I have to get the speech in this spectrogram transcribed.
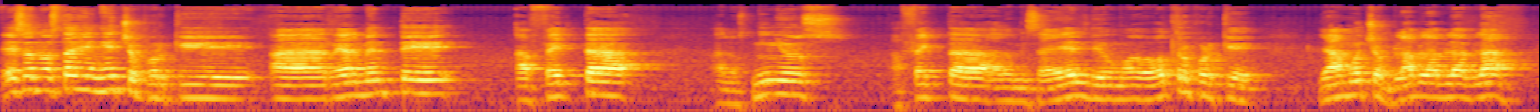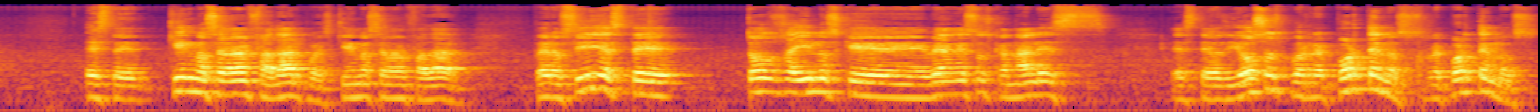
eso no está bien hecho porque uh, realmente afecta a los niños, afecta a Don Misael de un modo u otro, porque ya mucho bla, bla, bla, bla. Este, ¿quién no se va a enfadar? Pues, ¿quién no se va a enfadar? Pero sí, este, todos ahí los que vean esos canales este, odiosos, pues repórtenlos, repórtenlos.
